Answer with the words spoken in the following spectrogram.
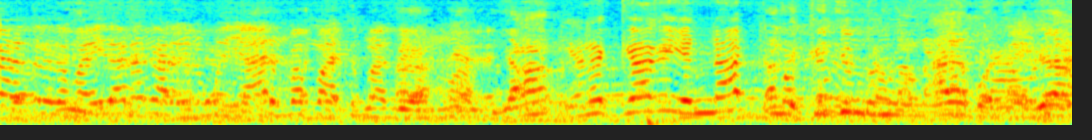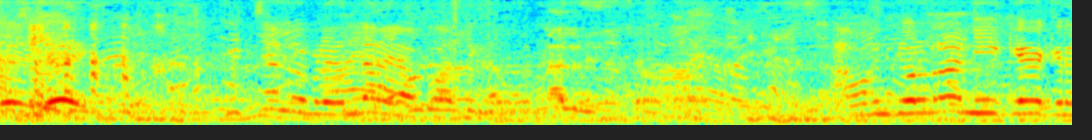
காலத்துல வயதான காலையில போய் யாருப்பா பார்த்துப்பாங்க? ஏன் எனக்காக என்ன நம்ம கிச்சன் ரூம்ல நாயா போட்டாங்க கிச்சன் ரூம்ல இருந்தா அவன் சொல்றான் நீ கேக்குற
